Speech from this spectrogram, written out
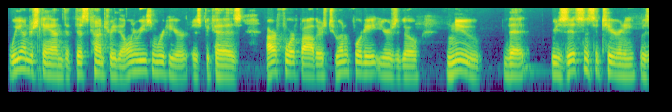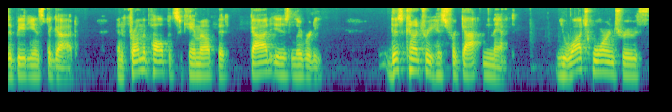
we understand that this country, the only reason we're here is because our forefathers 248 years ago knew that resistance to tyranny was obedience to God. And from the pulpits, it came out that God is liberty. This country has forgotten that. You watch War on Truth,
